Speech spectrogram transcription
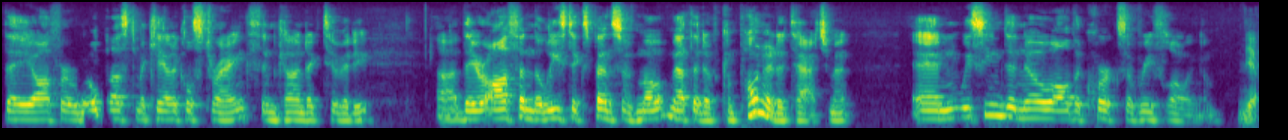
They offer robust mechanical strength and conductivity. Uh, they are often the least expensive mo- method of component attachment, and we seem to know all the quirks of reflowing them. Yeah.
